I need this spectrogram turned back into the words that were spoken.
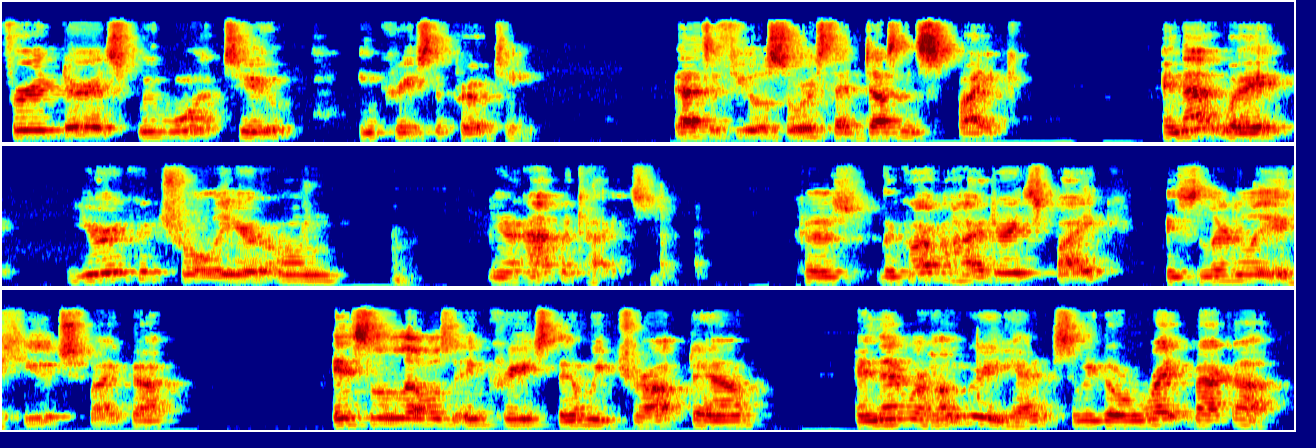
for endurance, we want to increase the protein. That's a fuel source that doesn't spike. And that way, you're in control of your own, you know, appetites. Because the carbohydrate spike is literally a huge spike up. Insulin levels increase, then we drop down, and then we're hungry again, so we go right back up.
